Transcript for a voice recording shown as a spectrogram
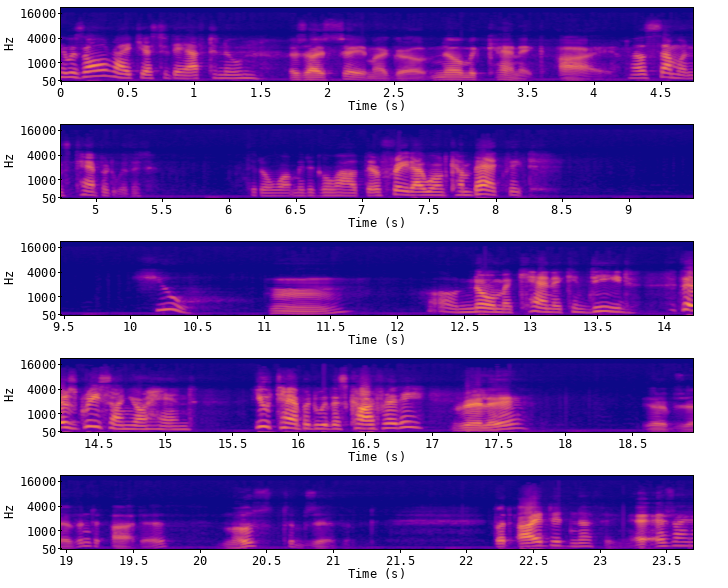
It was all right yesterday afternoon. As I say, my girl, no mechanic. I. Well, someone's tampered with it. They don't want me to go out. They're afraid I won't come back. They. You. Hmm? Oh, no mechanic, indeed. There's grease on your hand. You tampered with this car, Freddie. Really? You're observant, Ardith. Most observant. But I did nothing. As I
